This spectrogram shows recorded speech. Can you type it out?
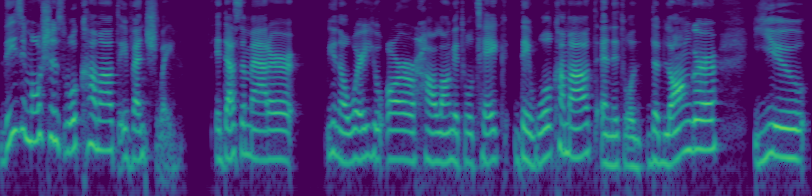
These emotions will come out eventually. It doesn't matter you know where you are or how long it will take they will come out and it will the longer you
